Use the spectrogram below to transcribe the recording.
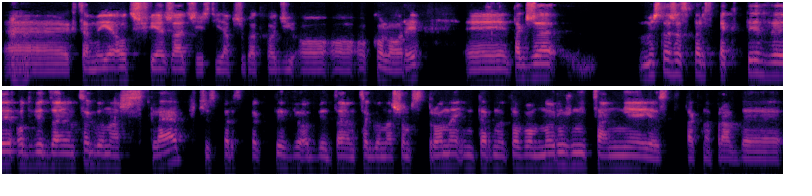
e, mhm. chcemy je odświeżać, jeśli na przykład chodzi o, o, o kolory. E, także Myślę, że z perspektywy odwiedzającego nasz sklep, czy z perspektywy odwiedzającego naszą stronę internetową, no różnica nie jest tak naprawdę e,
